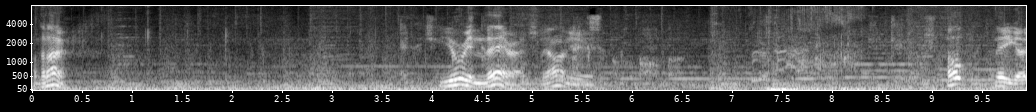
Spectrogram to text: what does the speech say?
I don't know. You're in there, actually, aren't you? Oh, there you go.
